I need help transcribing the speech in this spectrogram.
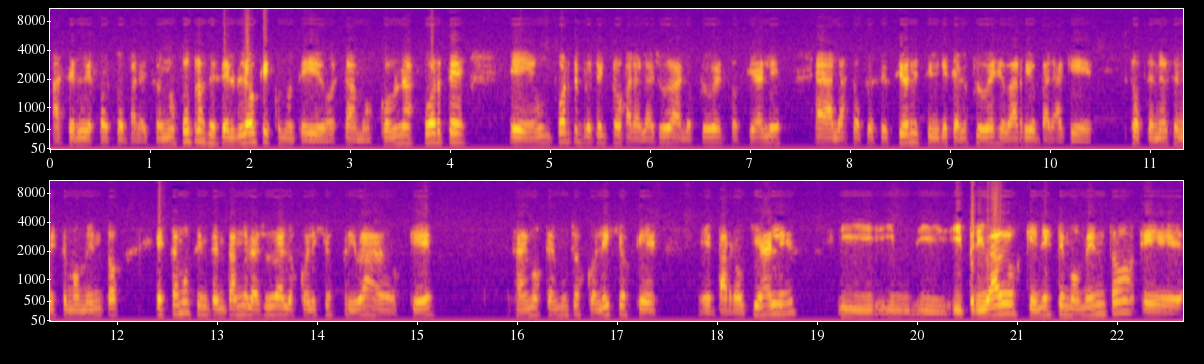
a hacer el esfuerzo para eso. Nosotros desde el bloque, como te digo, estamos con una fuerte, eh, un fuerte proyecto para la ayuda a los clubes sociales, a las asociaciones civiles y a los clubes de barrio para que sostenerse en este momento. Estamos intentando la ayuda a los colegios privados, que sabemos que hay muchos colegios que eh, parroquiales y, privados que en este momento eh,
